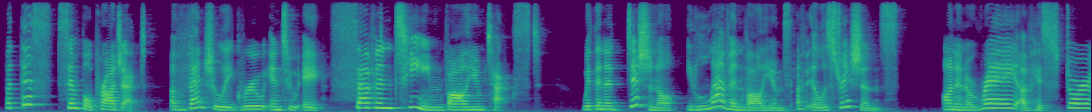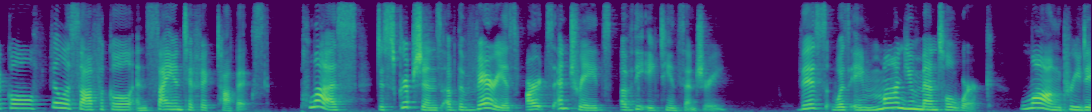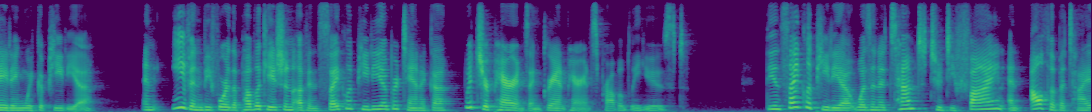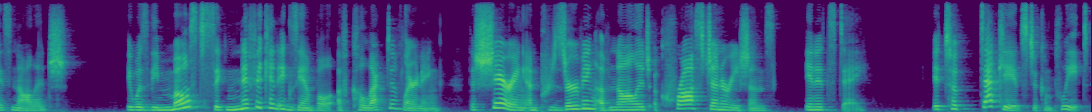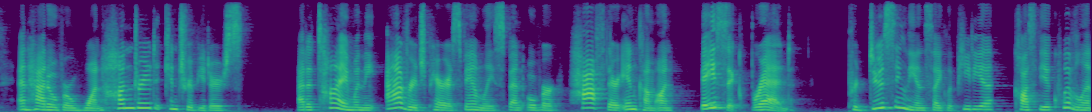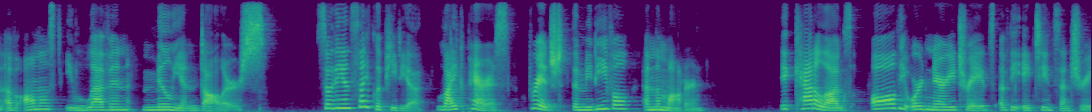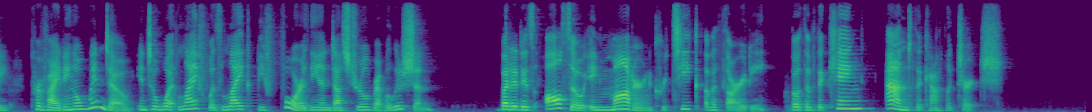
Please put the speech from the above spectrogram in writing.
But this simple project eventually grew into a 17 volume text with an additional 11 volumes of illustrations on an array of historical, philosophical, and scientific topics, plus descriptions of the various arts and trades of the 18th century. This was a monumental work, long predating Wikipedia, and even before the publication of Encyclopedia Britannica, which your parents and grandparents probably used. The encyclopedia was an attempt to define and alphabetize knowledge. It was the most significant example of collective learning, the sharing and preserving of knowledge across generations in its day. It took decades to complete and had over 100 contributors. At a time when the average Paris family spent over half their income on basic bread, producing the encyclopedia cost the equivalent of almost $11 million. So the encyclopedia, like Paris, bridged the medieval and the modern. It catalogs all the ordinary trades of the 18th century providing a window into what life was like before the Industrial Revolution. But it is also a modern critique of authority, both of the king and the Catholic Church.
